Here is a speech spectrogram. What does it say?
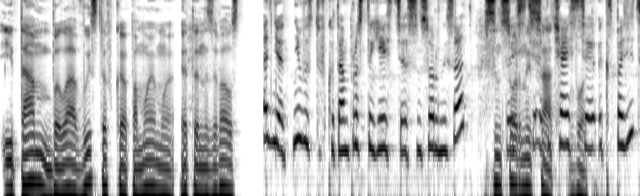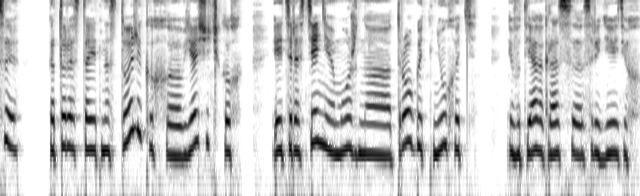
и там была выставка, по-моему, это называлось А нет, не выставка, там просто есть э, сенсорный сад. Сенсорный есть сад. Это часть вот. э, экспозиции, которая стоит на столиках, э, в ящичках. И эти растения можно трогать, нюхать. И вот я как раз среди этих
